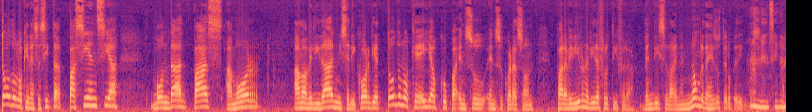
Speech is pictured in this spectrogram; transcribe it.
todo lo que necesita, paciencia, bondad, paz, amor, amabilidad, misericordia, todo lo que ella ocupa en su, en su corazón para vivir una vida fructífera. Bendícela. En el nombre de Jesús te lo pedimos. Amén, Señor.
